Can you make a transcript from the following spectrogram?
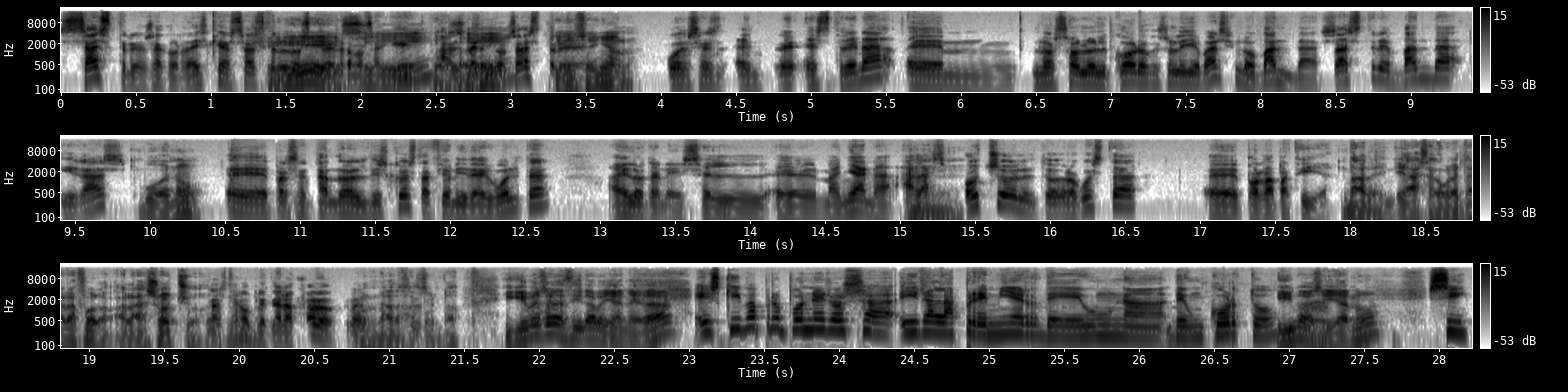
Sastre, ¿os acordáis que a Sastre Sí, lo estrenamos sí. aquí? Pues Alberto sí. Sastre. Sí, señor. Pues es- en- estrena em, no solo el coro que suele llevar, sino banda. Sastre, banda y gas Bueno, eh, presentando el disco Estación Ida y Vuelta. Ahí lo tenéis. El, el mañana a las 8 en el Teodoro Cuesta eh, por la patilla. vale, y hasta completar aforo, a las 8. Hasta completar aforo. claro. Pues nada, Sí. ¿Y qué ibas a decir, Avellaneda? es que iba a proponeros a ir a la premier de una de un corto. ¿Ibas y ya no? Sí,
